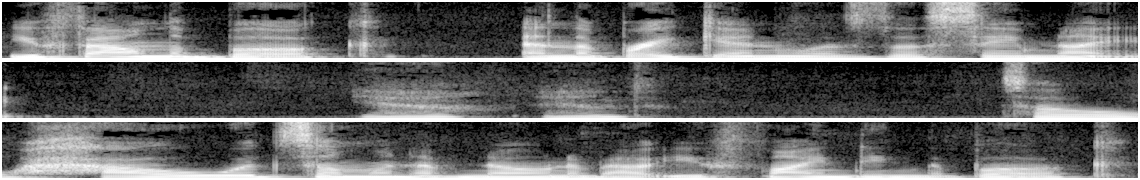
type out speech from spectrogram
You found the book, and the break in was the same night. Yeah, and? So, how would someone have known about you finding the book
